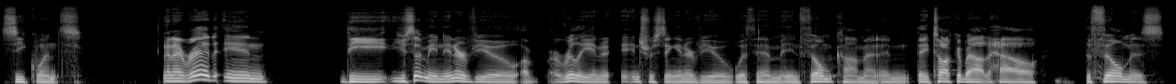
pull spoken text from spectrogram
sequence. And i read in the you sent me an interview a, a really in, interesting interview with him in film comment and they talk about how the film is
